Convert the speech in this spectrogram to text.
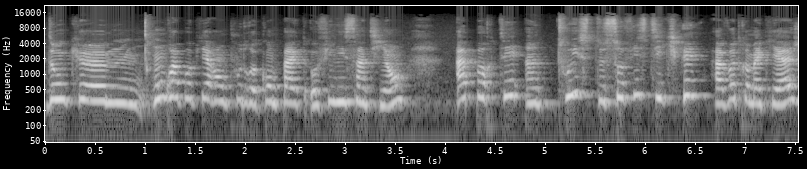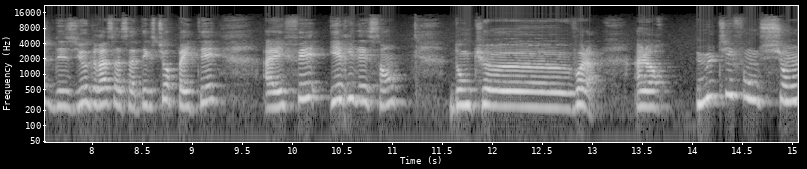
Donc, euh, ombre à paupières en poudre compacte au fini scintillant. Apportez un twist sophistiqué à votre maquillage des yeux grâce à sa texture pailletée à effet iridescent. Donc, euh, voilà. Alors, multifonction,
